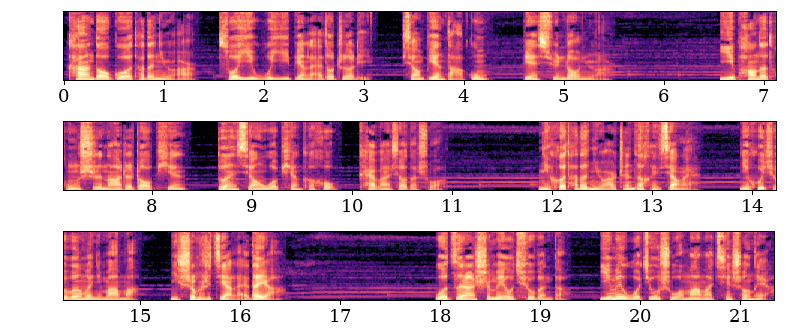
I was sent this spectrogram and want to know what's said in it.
看到过他的女儿。所以吴姨便来到这里，想边打工边寻找女儿。一旁的同事拿着照片端详我片刻后，开玩笑地说：“你和他的女儿真的很像哎，你回去问问你妈妈，你是不是捡来的呀？”我自然是没有去问的，因为我就是我妈妈亲生的呀。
